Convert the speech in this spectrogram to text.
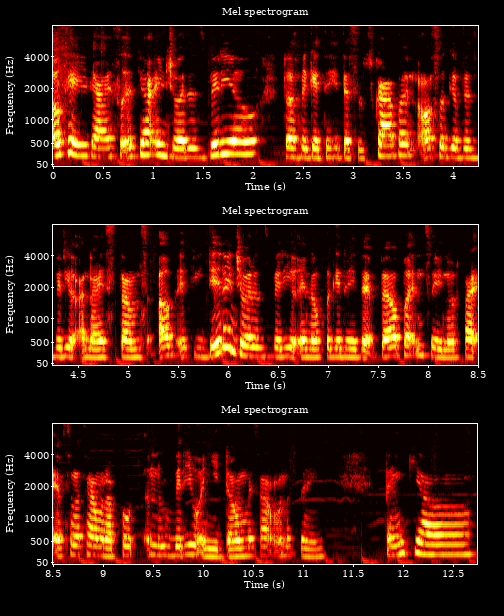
Okay you guys so if y'all enjoyed this video don't forget to hit the subscribe button. Also give this video a nice thumbs up if you did enjoy this video and don't forget to hit that bell button so you're notified every single time when i post a new video and you don't miss out on a thing. Thank y'all.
